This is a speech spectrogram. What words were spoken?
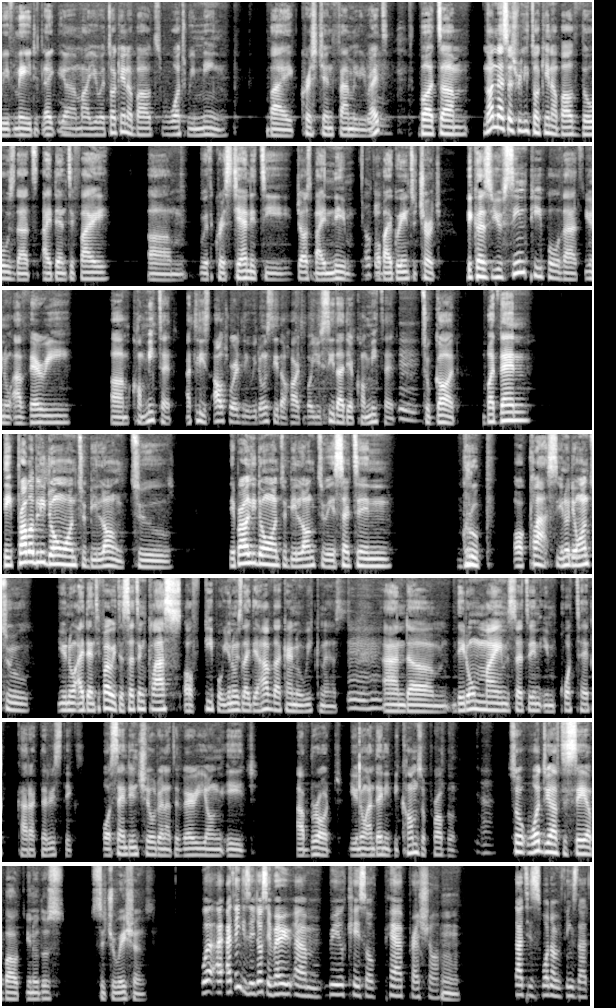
we've made. Like, uh, Ma, you were talking about what we mean by Christian family, right? But um, not necessarily talking about those that identify um, with Christianity just by name Okay. or by going to church, because you've seen people that you know are very um, committed. At least outwardly, we don't see the heart, but you see that they're committed to God. But then they probably don't want to belong to. They probably don't want to belong to a certain group or class. You know, they want to, you know, identify with a certain class of people. You know, it's like they have that kind of weakness, and um, they don't mind certain imported characteristics or sending children at a very young age abroad. You know, and then it becomes a problem. Yeah. So, what do you have to say about you know those situations? Well, I, I think it's just a very um, real case of peer pressure. That is one of the things that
